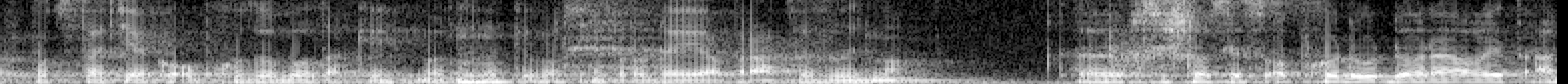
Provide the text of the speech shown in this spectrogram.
v podstatě jako obchod to byl taky, byl to taky vlastně prodej a práce s lidma. Přišel jsi z obchodu do realit a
